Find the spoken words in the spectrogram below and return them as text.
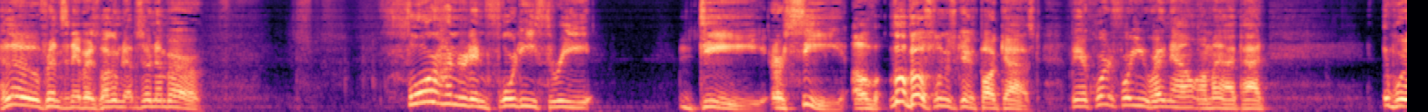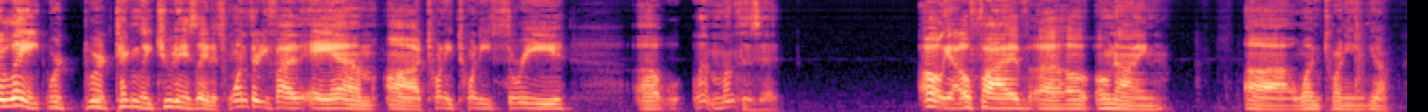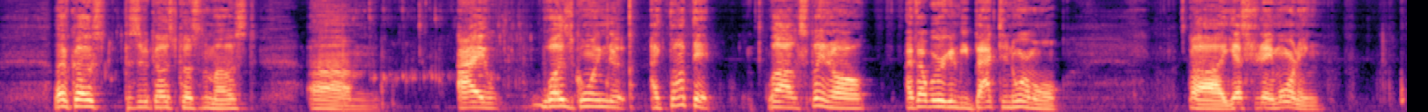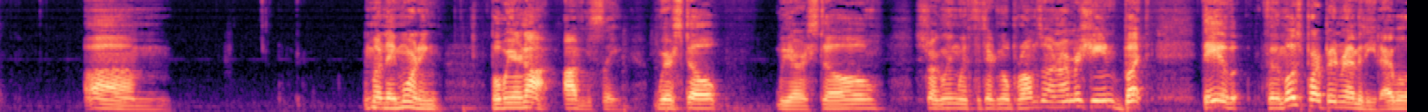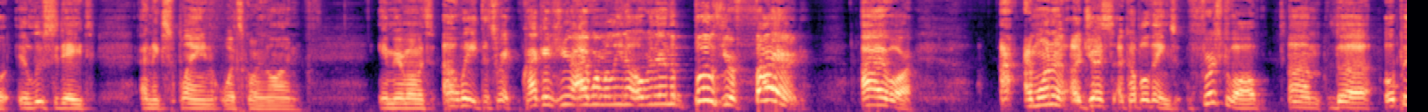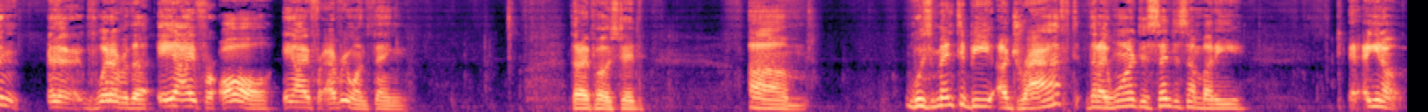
Hello, friends and neighbors. Welcome to episode number 443D or C of the Linux Games podcast. Being recorded for you right now on my iPad. We're late. We're we're technically two days late. It's 1.35 a.m. Uh, 2023. Uh, what month is it? Oh yeah, 05, uh, 09, uh, 120. You know, left coast, Pacific coast, coast of the most. Um, I was going to. I thought that. Well, I'll explain it all. I thought we were going to be back to normal uh, yesterday morning. Um, Monday morning, but we are not. Obviously, we're still we are still struggling with the technical problems on our machine, but they have, for the most part, been remedied. I will elucidate and explain what's going on in mere moments. Oh wait, that's right. Crack engineer Ivor Molina over there in the booth. You're fired, Ivor. I, I want to address a couple of things. First of all, um, the open, uh, whatever the AI for all, AI for everyone thing that I posted, um, was meant to be a draft that I wanted to send to somebody. You know,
